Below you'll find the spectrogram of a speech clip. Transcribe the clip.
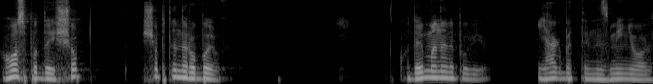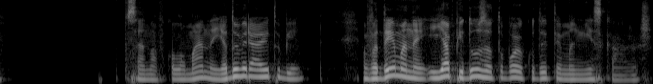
Господи, що б, що б ти не робив? Куди б мене не повів? Як би ти не змінював все навколо мене, я довіряю тобі. Веди мене, і я піду за тобою, куди ти мені скажеш.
